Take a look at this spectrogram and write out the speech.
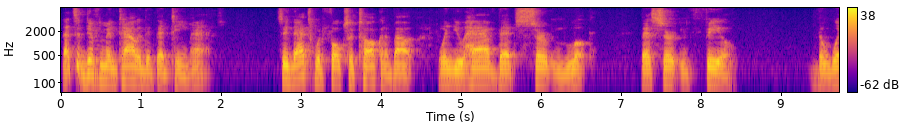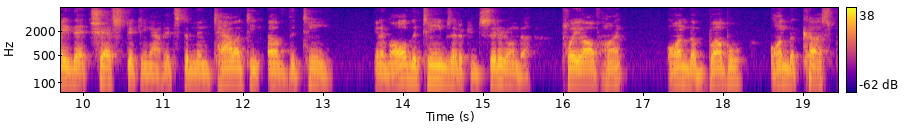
That's a different mentality that that team has. See, that's what folks are talking about when you have that certain look that certain feel, the way that chest sticking out. It's the mentality of the team. And of all the teams that are considered on the playoff hunt, on the bubble, on the cusp,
